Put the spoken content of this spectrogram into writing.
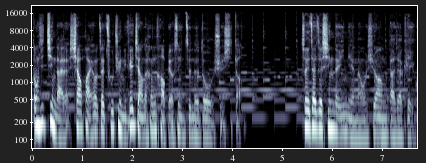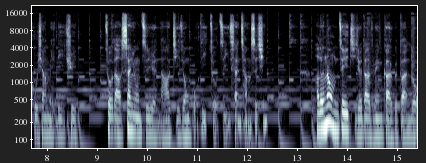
东西进来了，消化以后再出去，你可以讲得很好，表示你真的都有学习到。所以在这新的一年呢，我希望大家可以互相勉励去。做到善用资源，然后集中火力做自己擅长的事情。好的，那我们这一集就到这边告一个段落，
